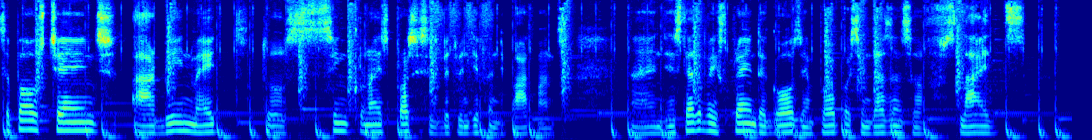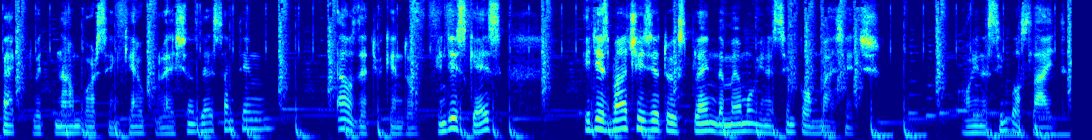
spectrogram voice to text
Suppose change are being made to synchronize processes between different departments. And instead of explaining the goals and purpose in dozens of slides packed with numbers and calculations, there's something else that you can do. In this case, it is much easier to explain the memo in a simple message or in a simple slide.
